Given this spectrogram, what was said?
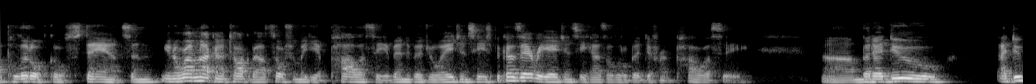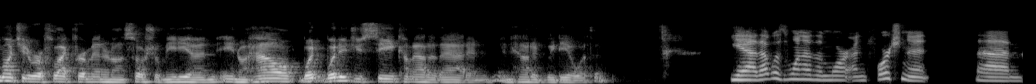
a political stance. And, you know, I'm not going to talk about social media policy of individual agencies because every agency has a little bit different policy. Um, but I do I do want you to reflect for a minute on social media and you know how what what did you see come out of that and and how did we deal with it? Yeah, that was one of the more unfortunate um,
